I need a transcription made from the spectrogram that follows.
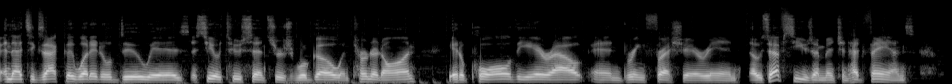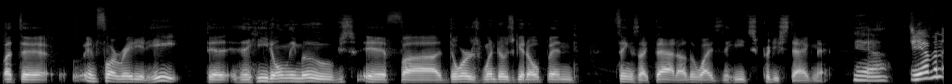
And that's exactly what it'll do is the CO2 sensors will go and turn it on. It'll pull all the air out and bring fresh air in. Those FCUs I mentioned had fans, but the radiant heat, the, the heat only moves if uh, doors, windows get opened, things like that. Otherwise, the heat's pretty stagnant. Yeah. Do you have an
